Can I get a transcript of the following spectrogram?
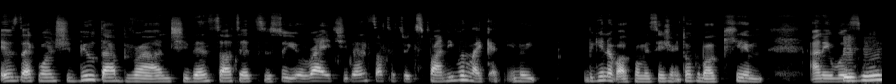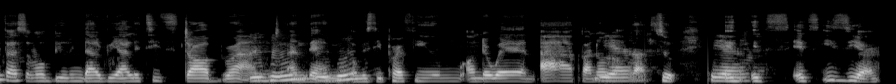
it was like when she built that brand, she then started to. So you're right. She then started to expand. Even like you know, beginning of our conversation, you talk about Kim, and it was mhm first of all building that reality star brand, mhm and then mhm obviously perfume, underwear, and app, and all of that. So yeah it, it's it's easier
